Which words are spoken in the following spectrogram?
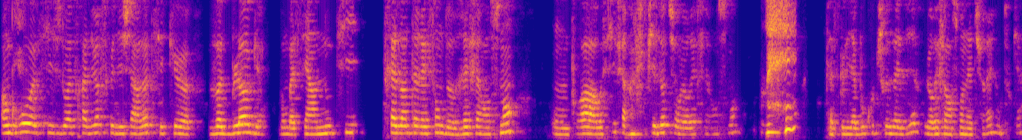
En gros, si je dois traduire ce que dit Charlotte, c'est que votre blog, bon bah c'est un outil très intéressant de référencement. On pourra aussi faire un épisode sur le référencement. Parce qu'il y a beaucoup de choses à dire, le référencement naturel en tout cas,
